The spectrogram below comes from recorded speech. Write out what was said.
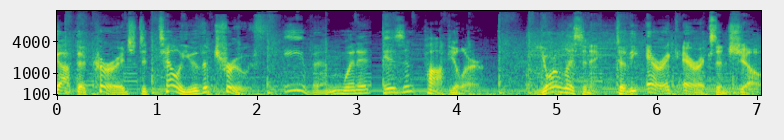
Got the courage to tell you the truth, even when it isn't popular. You're listening to The Erick Erickson Show.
